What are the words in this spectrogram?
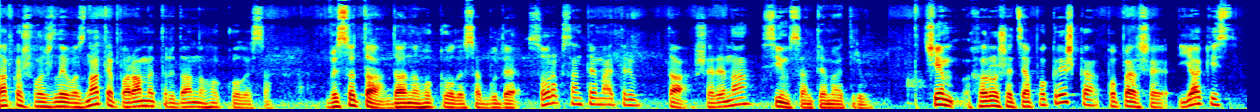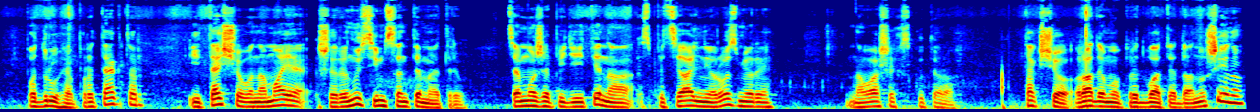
Також важливо знати параметри даного колеса. Висота даного колеса буде 40 см та ширина 7 см. Чим хороша ця покришка? По-перше, якість, по-друге, протектор і те, що вона має ширину 7 см. Це може підійти на спеціальні розміри на ваших скутерах. Так що радимо придбати дану шину.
